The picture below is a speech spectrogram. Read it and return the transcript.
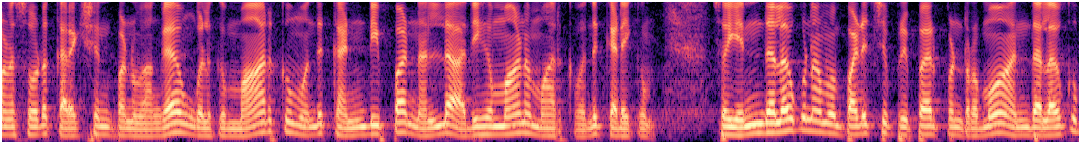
மனசோட கரெக்ஷன் பண்ணுவாங்க. உங்களுக்கு மார்க்கும் வந்து கண்டிப்பாக நல்ல அதிகமான மார்க் வந்து கிடைக்கும். ஸோ எந்த அளவுக்கு நம்ம படித்து ப்ரிப்பேர் பண்ணுறோமோ அந்த அளவுக்கு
